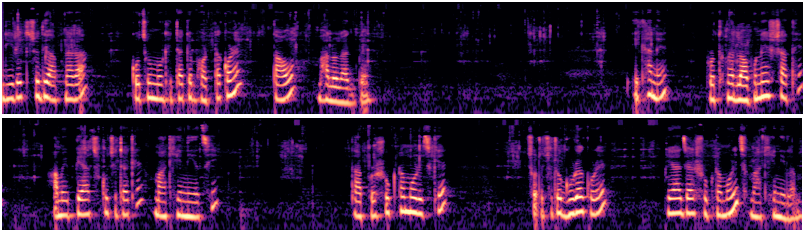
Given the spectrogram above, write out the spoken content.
ডিরেক্ট যদি আপনারা কচুরমুখীটাকে ভর্তা করেন, তাও ভালো লাগবে। এখানে প্রথমে লবণের সাথে আমি পেঁয়াজ কুচিটাকে মাখিয়ে নিয়েছি। তারপর শুকনো মরিচকে ছোট ছোট গুঁড়া করে পেঁয়াজ আর শুকনো মরিচ মাখিয়ে নিলাম।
